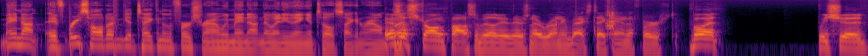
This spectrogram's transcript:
May not. If Breece Hall doesn't get taken in the first round, we may not know anything until second round. There's but a strong possibility there's no running backs taken in the first, but we should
